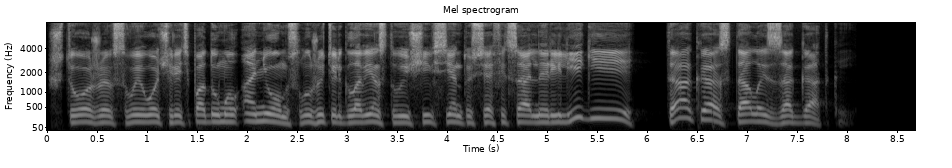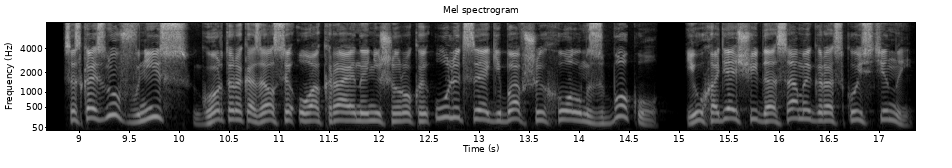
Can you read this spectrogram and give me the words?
Что же, в свою очередь, подумал о нем служитель, главенствующий в Сентусе официальной религии, так и осталось загадкой. Соскользнув вниз, Гортер оказался у окраины неширокой улицы, огибавшей холм сбоку и уходящей до самой городской стены.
